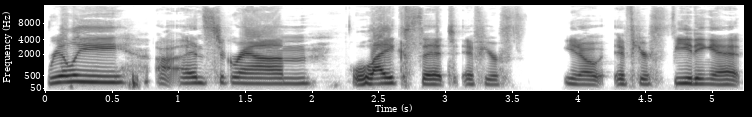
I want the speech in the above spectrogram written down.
really uh, instagram likes it if you're you know if you're feeding it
